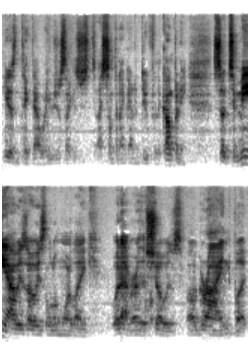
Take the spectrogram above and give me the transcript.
he doesn't think that way. He was just like it's just something I got to do for the company. So to me, I was always a little more like whatever. The show is a grind, but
